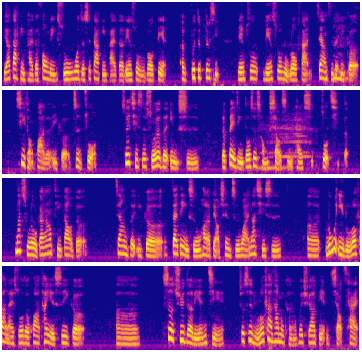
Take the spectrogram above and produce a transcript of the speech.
比较大品牌的凤梨酥，或者是大品牌的连锁卤肉店，呃，不对，对不起，连锁连锁卤肉饭这样子的一个。系统化的一个制作，所以其实所有的饮食的背景都是从小型开始做起的。那除了我刚刚提到的这样的一个在地饮食文化的表现之外，那其实呃，如果以卤肉饭来说的话，它也是一个呃社区的连结，就是卤肉饭他们可能会需要点小菜，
